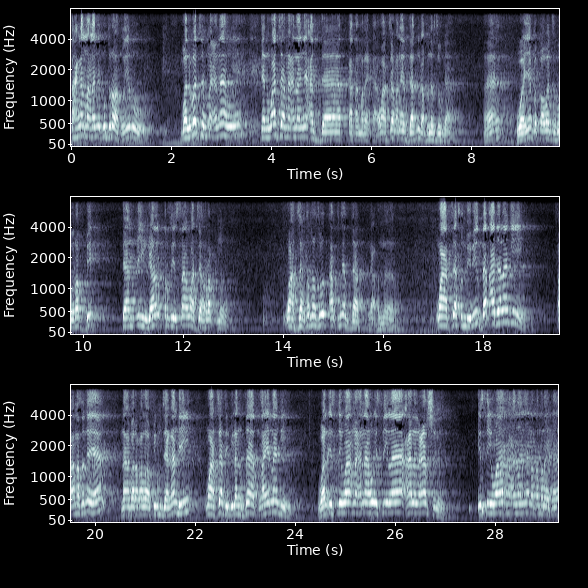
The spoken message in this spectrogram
tangan maknanya kudrah, keliru. Wal wajh ma'nahu dan wajah maknanya adzat kata mereka. Wajah maknanya zat itu enggak benar juga. Eh? Wa yabqa wajhu rabbik dan tinggal tersisa wajah Rabbmu. Wajah tersebut artinya zat, enggak benar. Wajah sendiri zat ada lagi. Faham maksudnya ya? Nah, barakallahu fikum jangan di wajah dibilang zat, lain lagi. Wal istiwa ma'nahu istila 'alal 'arsy. Istiwa maknanya kata mereka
